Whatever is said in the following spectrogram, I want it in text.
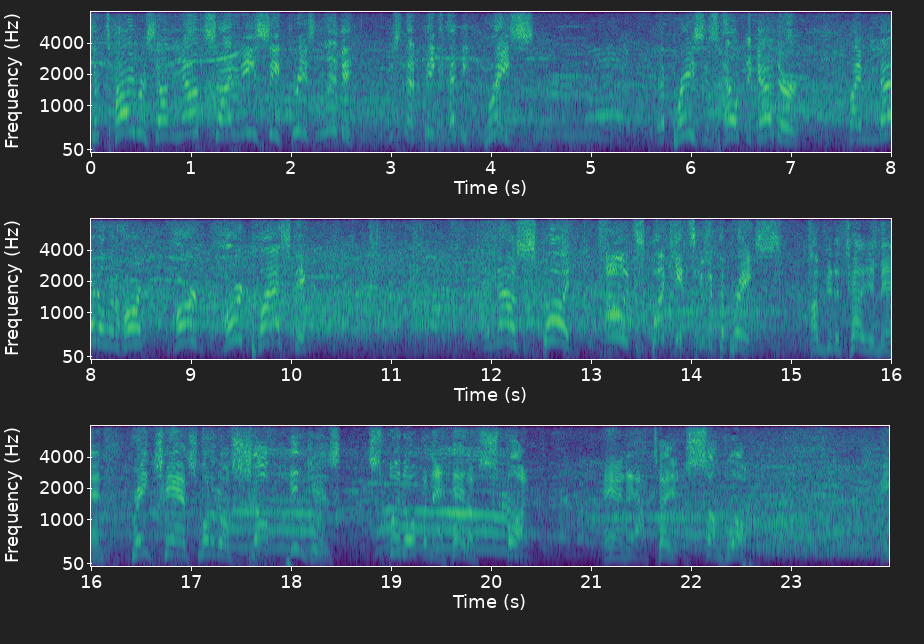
to Tyrus on the outside, and EC3 is livid, using that big heavy brace. That brace is held together by metal and hard, hard, hard plastic. And now Spud. Oh, and Spud gets hit with the brace. I'm gonna tell you, man, great chance one of those sharp hinges split open the head of Spud. And I'll tell you, it was some blow. He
